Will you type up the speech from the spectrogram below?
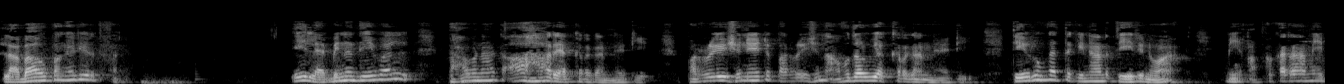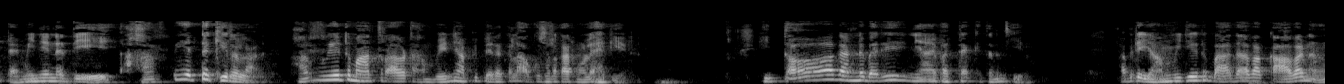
ලබා උපන් හැටියට තමයි. ඒ ලැබෙන දේවල් භාවනාවට ආහාරයක් කරගන්න හැටි. පරිශ්‍රණයට පරිශ්‍රණ අමුද්‍රව්‍යයක් කරගන්න හැටි. තේරුම් ගත්ත කෙනාට තේරෙනවා මේ අපකරා මේ පැමිණෙන දේ හරියට කිරලා හරියට මාත්‍රාවට හම් වෙන්නේ අපි පෙර කළ අකුසල කර්ම වල හැටියට. හිතා ගන්න බැරි න්‍යායපත්‍යක් එතන තියෙනවා. අපිට යම් විදිහකට බාධාවක් ආවනම්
